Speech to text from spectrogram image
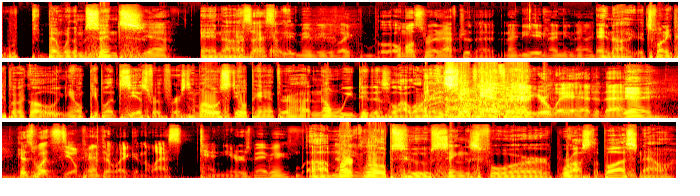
we've been with them since. Yeah. And uh, I saw you maybe like almost right after that, 98, 99. And uh, it's funny, people are like, oh, you know, people that see us for the first time, oh, Steel Panther. Huh? No, we did this a lot longer than Steel Panther. yeah, you're way ahead of that. yeah. Because what Steel Panther like in the last 10 years, maybe? Uh, Mark even? Lopes, who sings for Ross the Boss now.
